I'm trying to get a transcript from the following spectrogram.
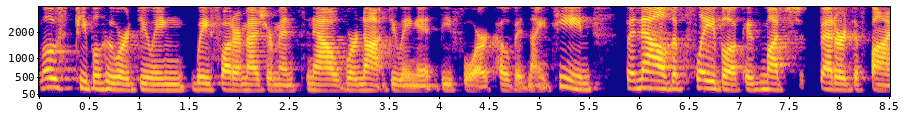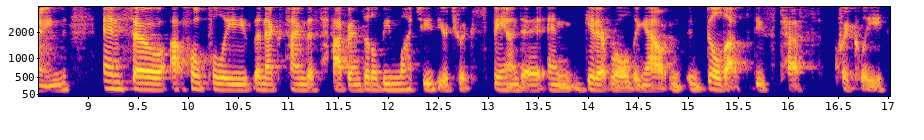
most people who are doing wastewater measurements now were not doing it before COVID 19. But now the playbook is much better defined. And so uh, hopefully the next time this happens, it'll be much easier to expand it and get it rolling out and, and build up these tests quickly.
